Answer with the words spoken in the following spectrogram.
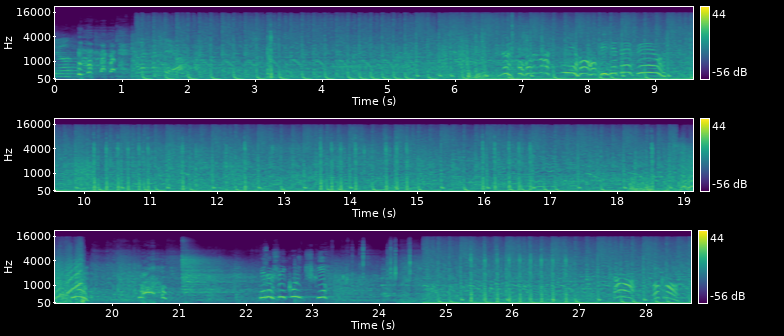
Jo. Ale počkej, jo. No, vlastního, ty jsi trefil. Mě došly kuličky. Sama, okno.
